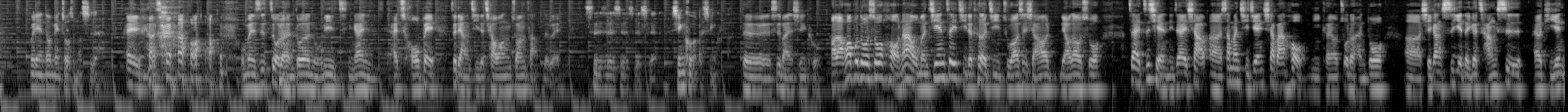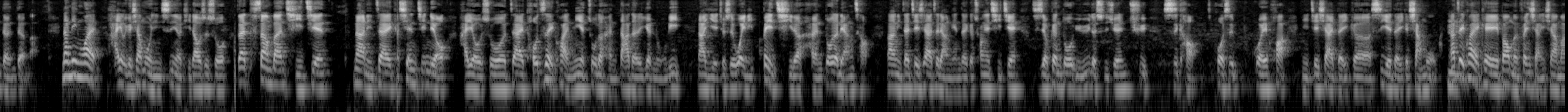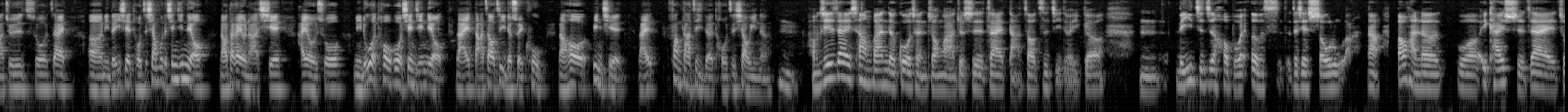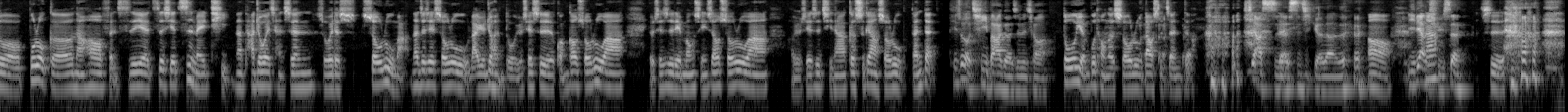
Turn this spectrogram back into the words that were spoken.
威廉都没做什么事。哎，不要这样！我们也是做了很多的努力，你看，你还筹备这两集的乔王专访，对不对？是是是是是，辛苦了，辛苦了。对对对，是蛮辛苦。好了，话不多说，好，那我们今天这一集的特辑，主要是想要聊到说，在之前你在下呃上班期间，下班后，你可能有做了很多呃斜杠事业的一个尝试，还有体验等等嘛。那另外还有一个项目，你是有提到是说，在上班期间。那你在现金流，还有说在投资这一块，你也做了很大的一个努力，那也就是为你备齐了很多的粮草，那你在接下来这两年的一个创业期间，其实有更多余裕的时间去思考，或是规划你接下来的一个事业的一个项目。那这一块也可以帮我们分享一下吗？就是说在呃你的一些投资项目的现金流，然后大概有哪些？还有说你如果透过现金流来打造自己的水库，然后并且来。放大自己的投资效益呢？嗯，好，其实，在上班的过程中啊，就是在打造自己的一个，嗯，离职之后不会饿死的这些收入啦。那包含了我一开始在做部落格，然后粉丝页这些自媒体，那它就会产生所谓的收入嘛。那这些收入来源就很多，有些是广告收入啊，有些是联盟行销收入啊，有些是其他各式各样收入等等。听说有七八个，是不是乔？多元不同的收入倒是真的，吓死了十几个这样子哦，以量取胜、啊、是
